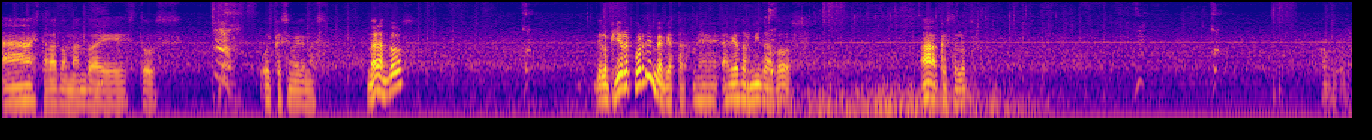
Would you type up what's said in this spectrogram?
Ah, estaba domando a estos. Uy, casi me dio más. ¿No eran dos? De lo que yo recuerdo me había, me había dormido a dos. Ah, acá está el otro. A ver.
